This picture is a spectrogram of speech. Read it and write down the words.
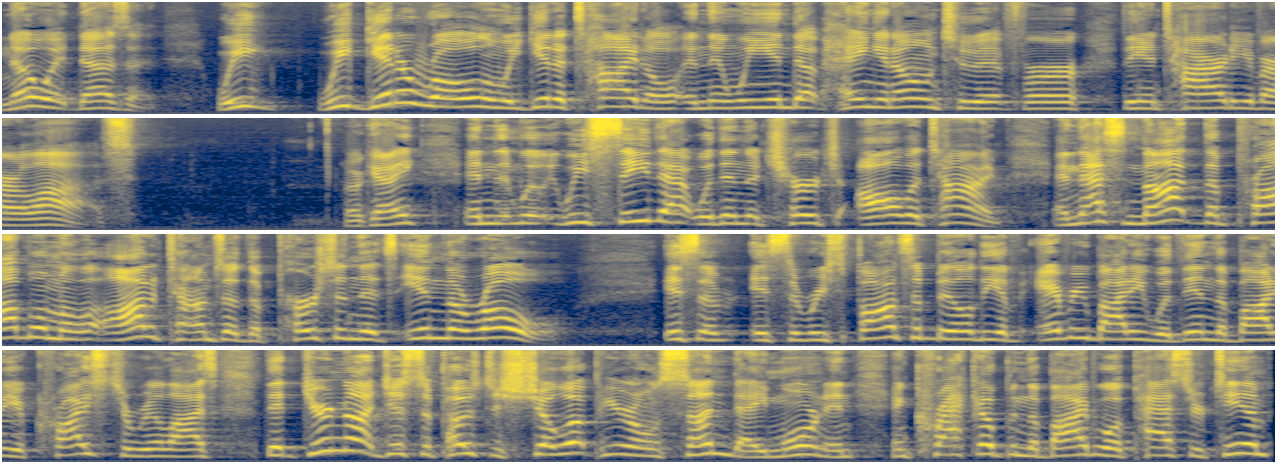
No, it doesn't. We, we get a role and we get a title, and then we end up hanging on to it for the entirety of our lives. Okay? And we see that within the church all the time. And that's not the problem a lot of times of the person that's in the role. It's, a, it's the responsibility of everybody within the body of Christ to realize that you're not just supposed to show up here on Sunday morning and crack open the Bible with Pastor Tim,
